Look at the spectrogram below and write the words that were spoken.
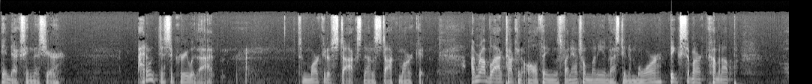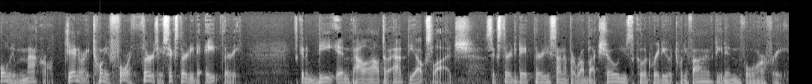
indexing this year. I don't disagree with that. It's a market of stocks, not a stock market. I'm Rob Black, talking all things financial, money, investing, and more. Big seminar coming up. Holy mackerel! January 24th, Thursday, 6:30 to 8:30. It's going to be in Palo Alto at the Elks Lodge. 6:30 to 8:30. Sign up at Rob Black Show. Use the code Radio25 to get in for free.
